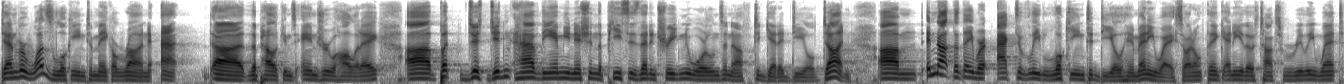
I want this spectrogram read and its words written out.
Denver was looking to make a run at uh, the Pelicans and Jrue Holiday, uh, but just didn't have the ammunition, the pieces that intrigued New Orleans enough to get a deal done. Um, and not that they were actively looking to deal him anyway. So I don't think any of those talks really went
